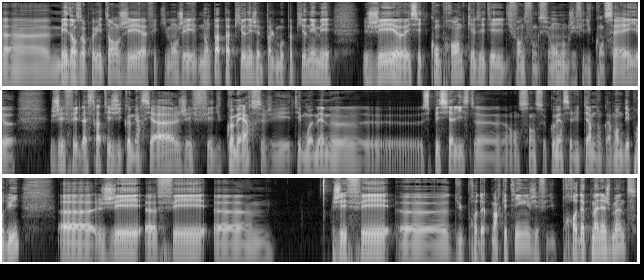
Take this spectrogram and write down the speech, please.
euh, mais dans un premier temps, j'ai effectivement, j'ai non pas papillonné, j'aime pas le mot papillonner, mais j'ai euh, essayé de comprendre quelles étaient les différentes fonctions. Donc j'ai fait du conseil, euh, j'ai fait de la stratégie commerciale, j'ai fait du commerce, j'ai été moi-même spécialiste en sens commercial du terme, donc à vendre des produits. J'ai fait j'ai fait du product marketing, j'ai fait du product management.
